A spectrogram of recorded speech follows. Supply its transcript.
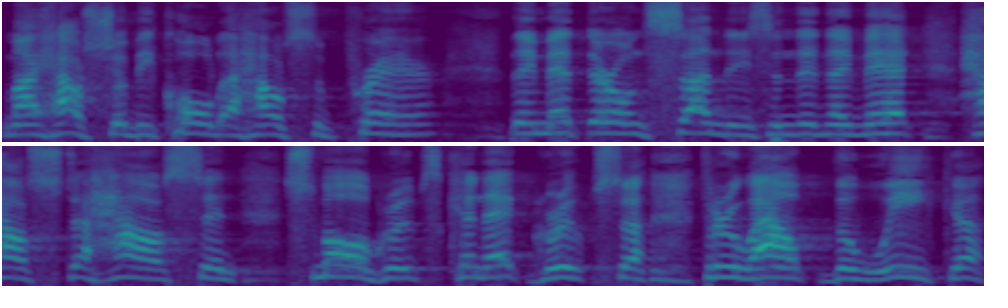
my house shall be called a house of prayer. They met there on Sundays and then they met house to house in small groups, connect groups uh, throughout the week. Uh,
